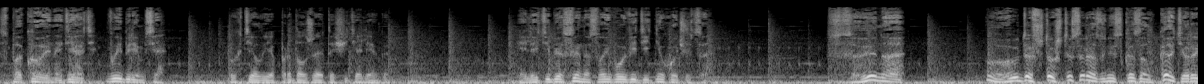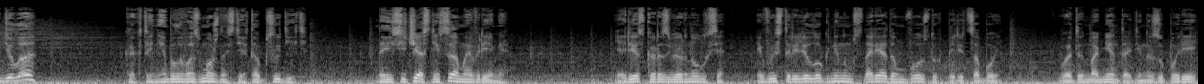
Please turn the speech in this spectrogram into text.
Спокойно, дядь, выберемся. Пыхтел я, продолжая тащить Олега. Или тебе сына своего видеть не хочется? Сына? О, да что ж ты сразу не сказал, Катя родила? Как-то не было возможности это обсудить. Да и сейчас не самое время. Я резко развернулся и выстрелил огненным снарядом в воздух перед собой, в этот момент один из упырей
